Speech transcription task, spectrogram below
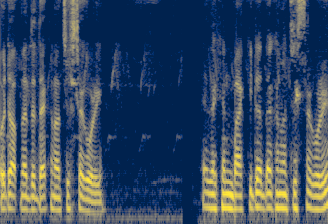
ওইটা আপনাদের দেখানোর চেষ্টা করি। দেখেন, বাকিটা দেখানোর চেষ্টা করি।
